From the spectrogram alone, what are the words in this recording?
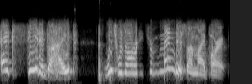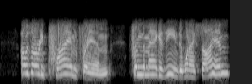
exceeded the hype, which was already tremendous on my part. I was already primed for him from the magazines, and when I saw him,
